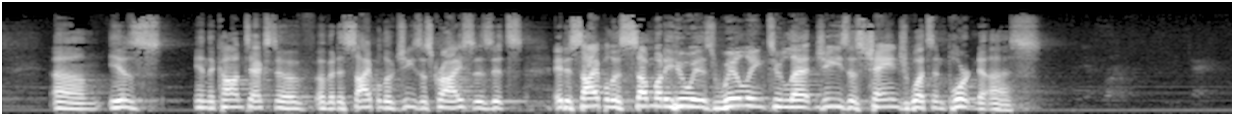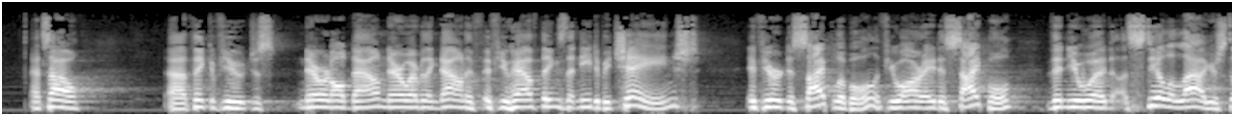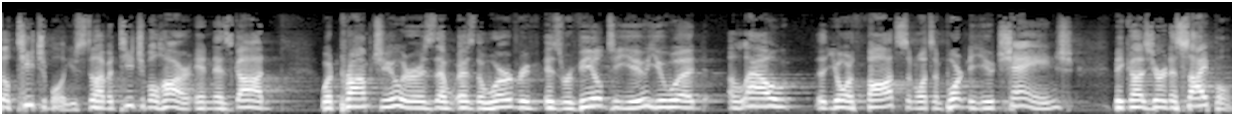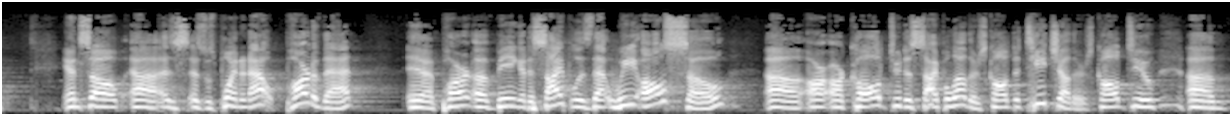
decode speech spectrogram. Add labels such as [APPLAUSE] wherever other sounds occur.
um, is in the context of, of a disciple of Jesus Christ is it's a disciple is somebody who is willing to let Jesus change what's important to us. That's how uh, I think if you just narrow it all down, narrow everything down, if, if you have things that need to be changed, if you're disciplable, if you are a disciple, then you would still allow, you're still teachable, you still have a teachable heart, and as God would prompt you, or as the, as the word re- is revealed to you, you would allow your thoughts and what's important to you change because you're a disciple. And so, uh, as, as, was pointed out, part of that, uh, part of being a disciple is that we also uh, are, are, called to disciple others, called to teach others, called to um,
